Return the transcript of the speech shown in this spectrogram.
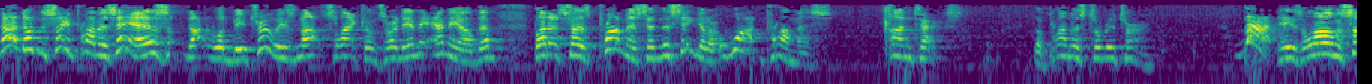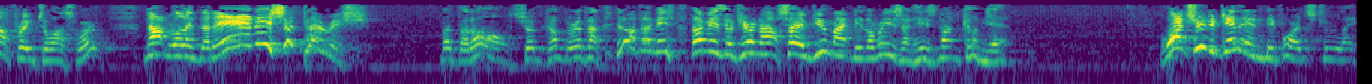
Now, it doesn't say promise is. That would be true. He's not slack concerning any, any of them. But it says promise in the singular. What promise? Context. The promise to return. But he's long suffering to usward, not willing that any should perish, but that all should come to repentance. You know what that means? That means if you're not saved, you might be the reason he's not come yet. I want you to get in before it's too late.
